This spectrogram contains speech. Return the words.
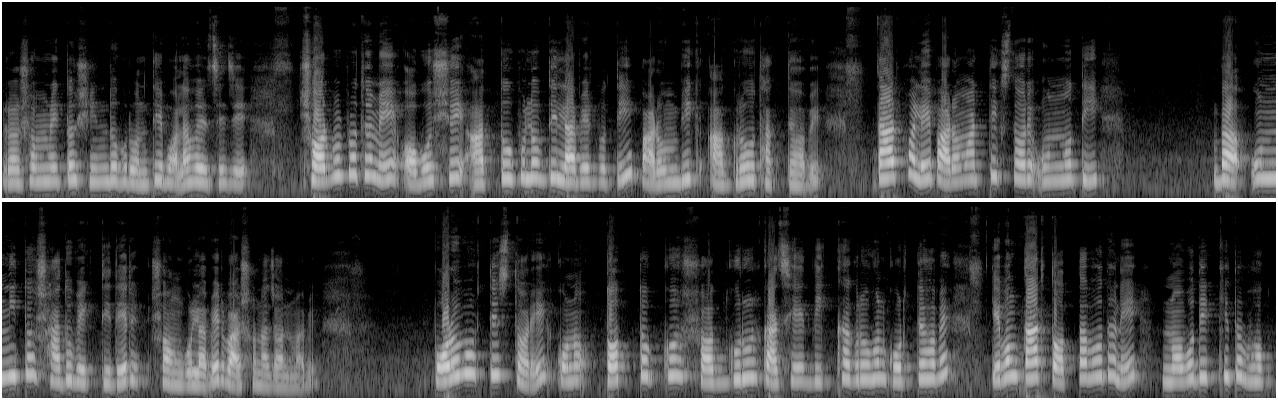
রসমৃত সিন্ধু গ্রন্থে বলা হয়েছে যে সর্বপ্রথমে অবশ্যই আত্ম উপলব্ধি লাভের প্রতি প্রারম্ভিক আগ্রহ থাকতে হবে। তার ফলে পারমার্থিক স্তরে উন্নতি বা উন্নীত সাধু ব্যক্তিদের সঙ্গলাভের বাসনা জন্মাবে। পরবর্তী স্তরে কোনো তত্ত্বজ্ঞ সদ্গুরুর কাছে দীক্ষা গ্রহণ করতে হবে এবং তার তত্ত্বাবধানে নবদীক্ষিত ভক্ত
